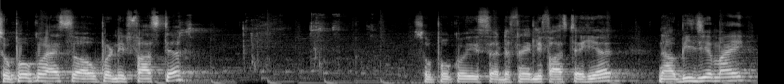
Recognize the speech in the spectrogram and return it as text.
So Poco has uh, opened it faster. So Poco is uh, definitely faster here. Now BGMI.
